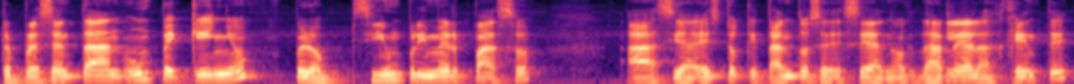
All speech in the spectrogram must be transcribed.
representan un pequeño, pero sí un primer paso hacia esto que tanto se desea, ¿no? Darle a la gente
